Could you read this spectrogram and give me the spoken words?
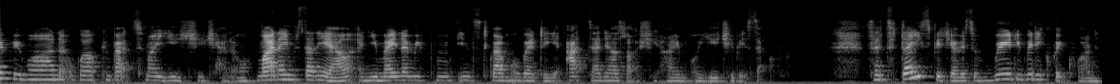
Everyone, welcome back to my YouTube channel. My name is Danielle and you may know me from Instagram already at Danielle's Luxury Home or YouTube itself. So today's video is a really really quick one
